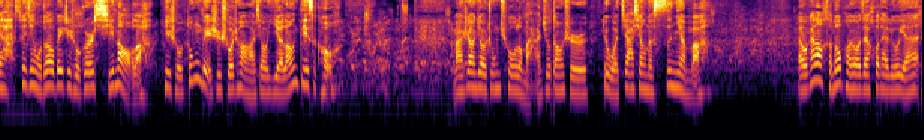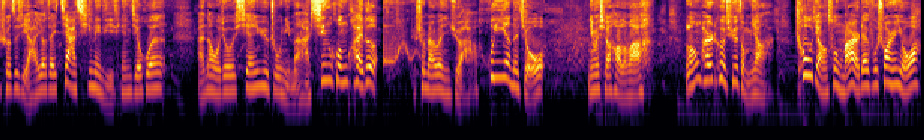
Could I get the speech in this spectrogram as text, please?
哎呀，最近我都要被这首歌洗脑了，一首东北式说唱啊，叫《野狼 DISCO》。马上就要中秋了嘛，就当是对我家乡的思念吧。哎，我看到很多朋友在后台留言，说自己啊要在假期那几天结婚。哎，那我就先预祝你们啊新婚快乐。顺便问一句啊，婚宴的酒你们选好了吗？狼牌特区怎么样啊？抽奖送马尔代夫双人游啊！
